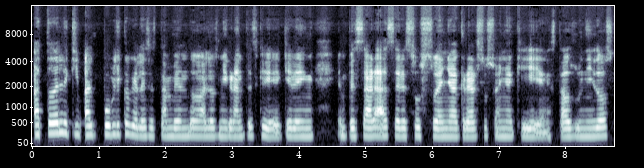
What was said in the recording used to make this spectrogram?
a todo el equipo, al público que les están viendo, a los migrantes que quieren empezar a hacer su sueño, a crear su sueño aquí en Estados Unidos,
